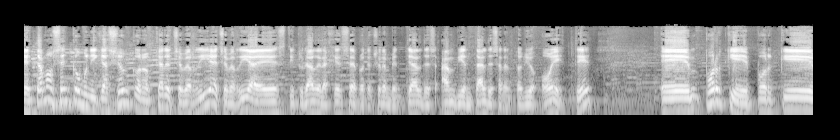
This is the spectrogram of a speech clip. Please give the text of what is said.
Estamos en comunicación con Oscar Echeverría. Echeverría es titular de la Agencia de Protección Ambiental de, Ambiental de San Antonio Oeste. Eh, ¿Por qué? Porque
